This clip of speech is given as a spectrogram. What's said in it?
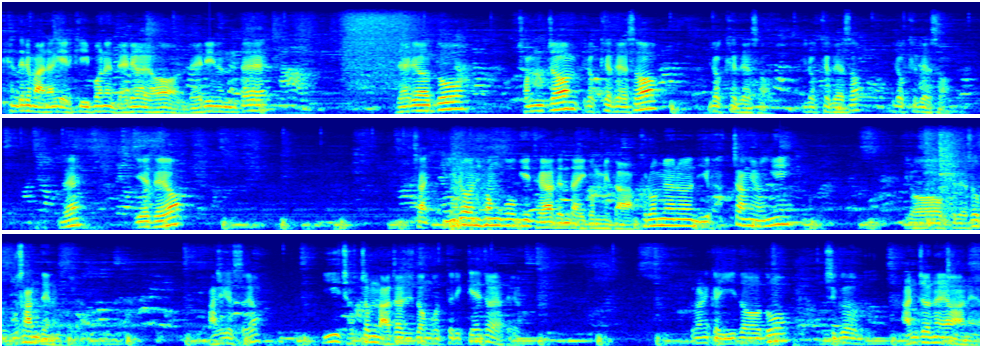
캔들이 만약에 이렇게 이번에 내려요. 내리는데 내려도 점점 이렇게 돼서 이렇게 돼서 이렇게 돼서 이렇게 돼서 네 이해돼요? 자 이런 형국이 돼야 된다 이겁니다. 그러면은 이 확장형이 이렇게 돼서 무산되는 거예요. 아시겠어요? 이 저점 낮아지던 것들이 깨져야 돼요. 그러니까 이더도 지금 안전해요, 안 해요?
